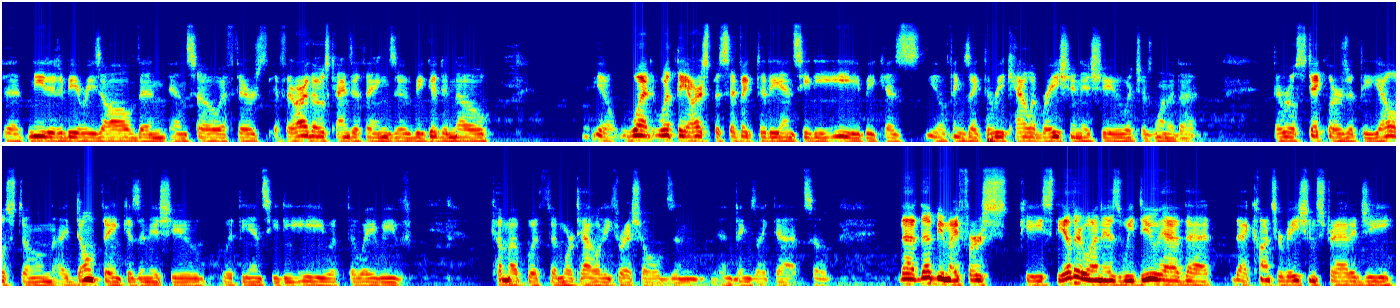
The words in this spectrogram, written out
that needed to be resolved. And and so if there's if there are those kinds of things, it would be good to know you know what what they are specific to the NCDE because you know things like the recalibration issue, which is one of the the real sticklers with the Yellowstone, I don't think is an issue with the NCDE with the way we've come up with the mortality thresholds and and things like that. So that that'd be my first piece. The other one is we do have that that conservation strategy.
